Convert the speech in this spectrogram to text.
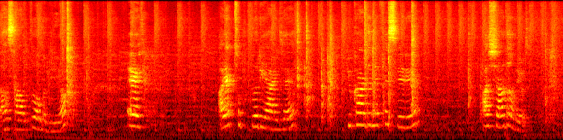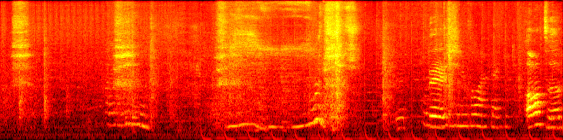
daha sağlıklı olabiliyor. Evet. Ayak topukları yerde. Yukarıda nefes verin. Aşağıda alıyoruz. Beş, altı,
